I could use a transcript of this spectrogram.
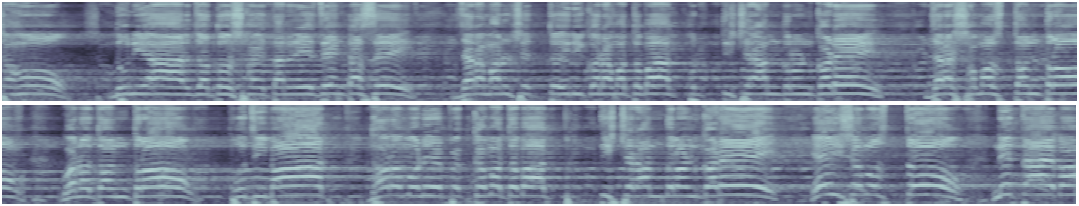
সহ দুনিয়ার যত শয়তানের এজেন্ট আছে, যারা মানুষের তৈরি করা মতবাদ, প্রতিষ্ঠার আন্দোলন করে যারা সমাজতন্ত্র, গণতন্ত্র, পুঁজিবাদ ধর্মনিরপেক্ষ মতবাদ প্রতিষ্ঠার আন্দোলন করে, এই সমস্ত নেতা এবং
